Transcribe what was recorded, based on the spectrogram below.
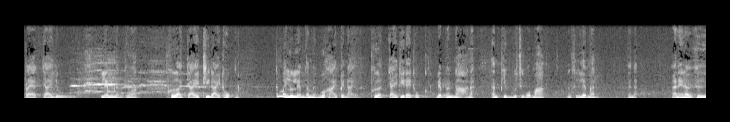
แปลกใจอยู่เล่มหนึ่งที่ว่า เพื่อใจที่ได้ทุกข์แต่ไม่รู้เล่มนั้นมันรู้หายไปไหน เพื่อใจที่ได้ทุกข์เล่มนั้นหนานะท่านพิมพ์รู้สึกว่ามาก หนังสือเล่มนั้นนั่นแหละอันนี้เราคือ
